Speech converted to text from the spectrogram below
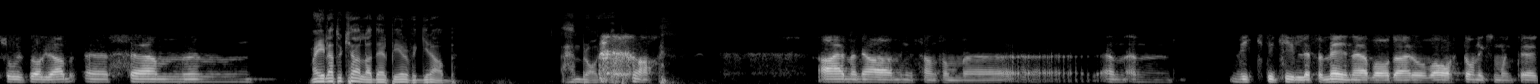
otroligt bra grabb. Eh, sen... Eh, Man gillar att du kallar Del Piero för grabb. En bra grabb. ja. Nej, men jag minns han som eh, en, en viktig kille för mig när jag var där och var 18 liksom, och inte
